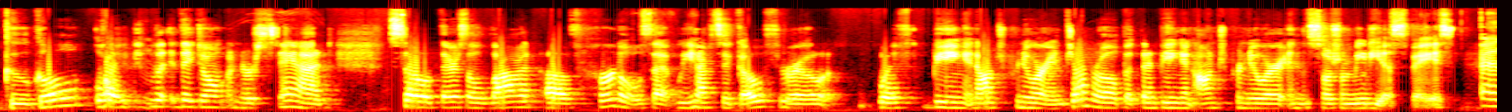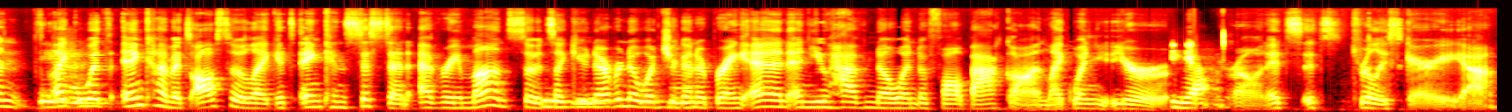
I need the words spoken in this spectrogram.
Google. Like they don't understand. So there's a lot of hurdles that we have to go through with being an entrepreneur in general, but then being an entrepreneur in the social media space. And like with income, it's also like it's inconsistent every month. So it's mm-hmm. like you mm-hmm. never know what mm-hmm. you're going to bring in and you have no one to fall back on like when you're yeah. on your own. It's it's really scary, yeah.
